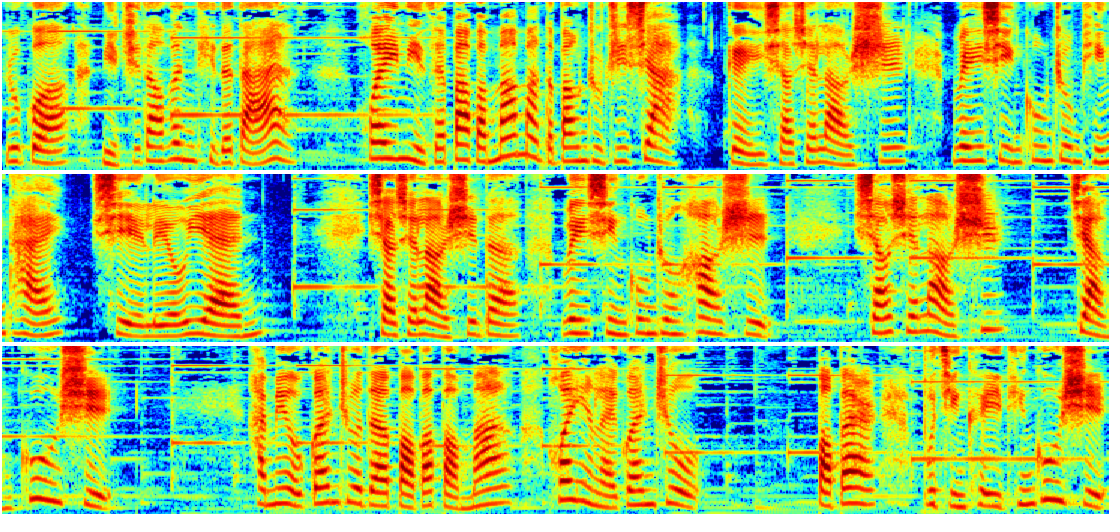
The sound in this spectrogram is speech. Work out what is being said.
如果你知道问题的答案，欢迎你在爸爸妈妈的帮助之下给小雪老师微信公众平台写留言。小雪老师的微信公众号是“小雪老师”。讲故事，还没有关注的宝宝宝妈，欢迎来关注。宝贝儿不仅可以听故事，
